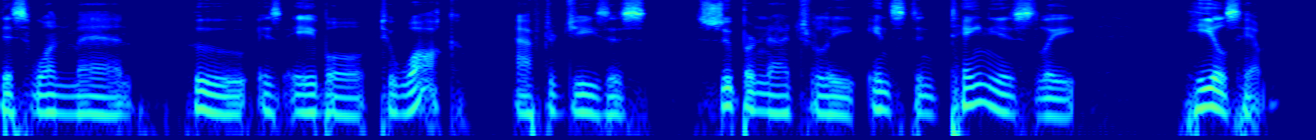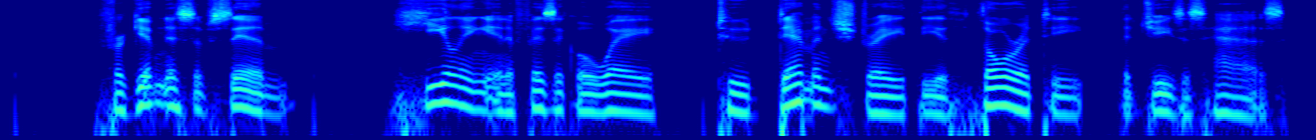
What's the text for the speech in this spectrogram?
this one man who is able to walk after Jesus supernaturally, instantaneously heals him. Forgiveness of sin, healing in a physical way to demonstrate the authority that Jesus has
